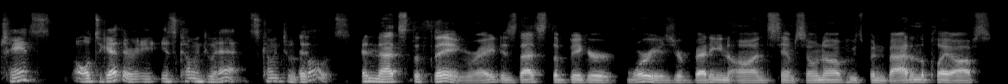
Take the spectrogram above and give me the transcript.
chance altogether is coming to an end. It's coming to a And- close. And that's the thing, right? Is that's the bigger worry is you're betting on Samsonov, who's been bad in the playoffs.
